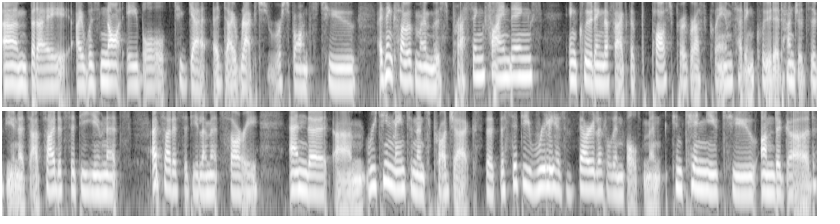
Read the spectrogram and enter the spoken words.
Um, but I, I was not able to get a direct response to, I think, some of my most pressing findings, including the fact that past progress claims had included hundreds of units outside of city units, outside of city limits, sorry, and that um, routine maintenance projects that the city really has very little involvement continue to undergird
